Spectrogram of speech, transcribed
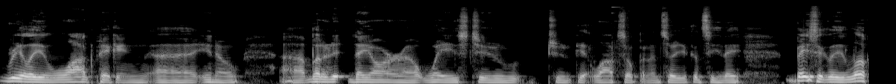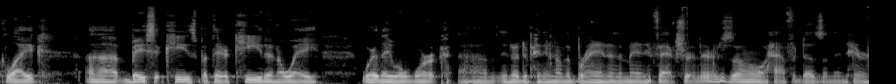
really lock picking, uh, you know, uh, but it, they are uh, ways to to get locks open, and so you can see they basically look like uh, basic keys, but they're keyed in a way where they will work, um, you know, depending on the brand and the manufacturer. And there's oh half a dozen in here,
